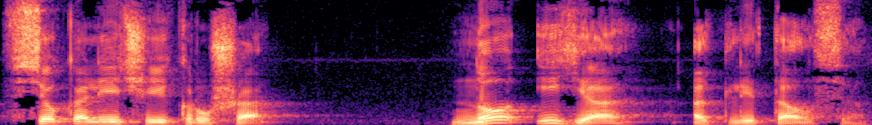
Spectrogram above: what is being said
все калеча и круша. Но и я отлетался.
